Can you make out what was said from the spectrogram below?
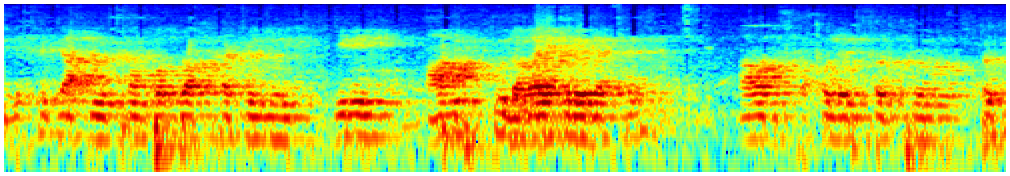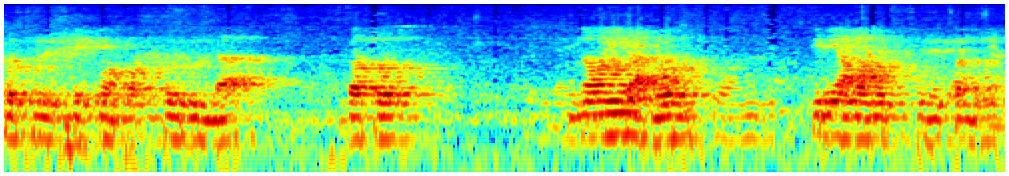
এদেশের জাতীয় সম্পদ রক্ষার জন্য যিনি আমৃত্যু লড়াই করে গেছেন আমাদের সকলের শ্রদ্ধ প্রকৌশলী শেখ মোহাম্মদ শহীদুল্লাহ। গত নয় আগস্ট তিনি আমাদের ছেড়ে চলেন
